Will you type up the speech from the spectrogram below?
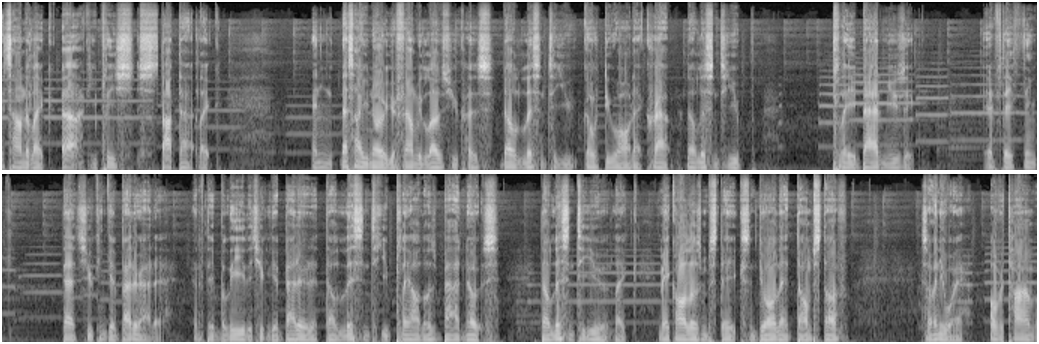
It sounded like uh, can you please sh- stop that? Like, and that's how you know your family loves you because they'll listen to you go through all that crap. They'll listen to you play bad music if they think that you can get better at it. And if they believe that you can get better at it, they'll listen to you play all those bad notes. They'll listen to you like make all those mistakes and do all that dumb stuff. So anyway, over time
